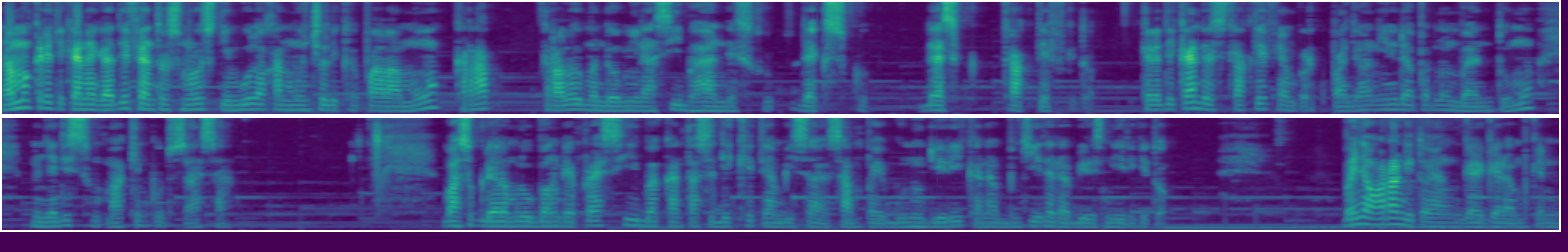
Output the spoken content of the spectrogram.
Namun kritikan negatif yang terus-menerus timbul akan muncul di kepalamu kerap terlalu mendominasi bahan destruktif gitu. Kritikan destruktif yang berkepanjangan ini dapat membantumu menjadi semakin putus asa. Masuk dalam lubang depresi bahkan tak sedikit yang bisa sampai bunuh diri karena benci terhadap diri sendiri gitu. Banyak orang gitu yang gara-gara mungkin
